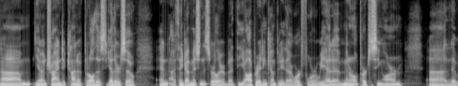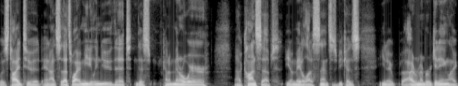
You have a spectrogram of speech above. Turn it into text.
um, you know, and trying to kind of put all those together. So, and I think I mentioned this earlier, but the operating company that I worked for, we had a mineral purchasing arm uh, that was tied to it, and I, so that's why I immediately knew that this kind of mineralware uh, concept, you know, made a lot of sense. Is because you know I remember getting like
